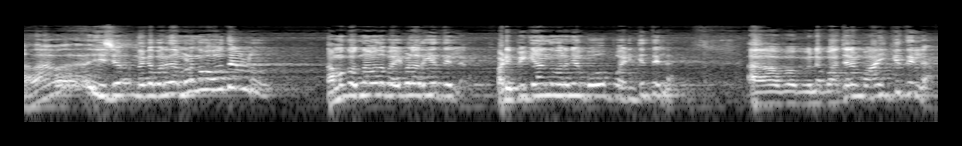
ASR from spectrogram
മാതാവ് ഈശോ എന്നൊക്കെ പറഞ്ഞ് നമ്മളങ്ങ് പോകത്തേ ഉള്ളൂ. നമുക്കൊന്നാമത് ബൈബിൾ അറിയത്തില്ല. പഠിപ്പിക്കാന്ന് പറഞ്ഞാൽ പോകും പഠിക്കത്തില്ല. പിന്നെ വചനം വായിക്കത്തില്ല.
